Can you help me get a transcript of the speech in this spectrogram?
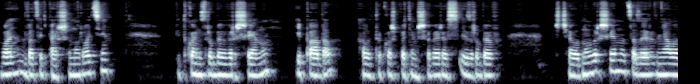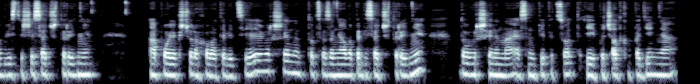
В 2021 році біткоін зробив вершину і падав, але також потім ще виріс і зробив ще одну вершину, це зайняло 264 дні. Або якщо рахувати від цієї вершини, то це зайняло 54 дні до вершини на S&P 500 і початку падіння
